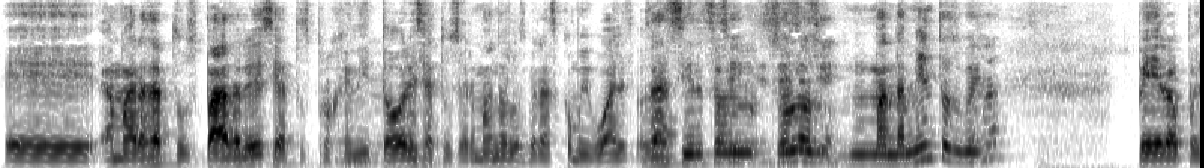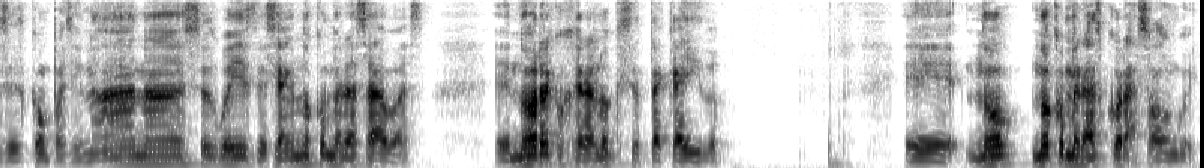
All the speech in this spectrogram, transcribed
Eh, amarás a tus padres y a tus progenitores y a tus hermanos los verás como iguales. O sea, sí son, Sí, sí, son sí, los mandamientos, güey. Ajá. Pero pues es para decir, no, esos güeyes decían, no comerás habas, eh, no recogerás lo que se te ha caído, eh, no, no comerás corazón, güey.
